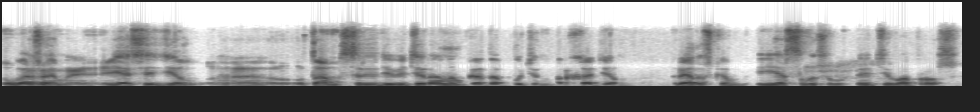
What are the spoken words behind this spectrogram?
Уважаемые, я сидел э, там среди ветеранов, когда Путин проходил рядышком, и я слышал эти вопросы.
